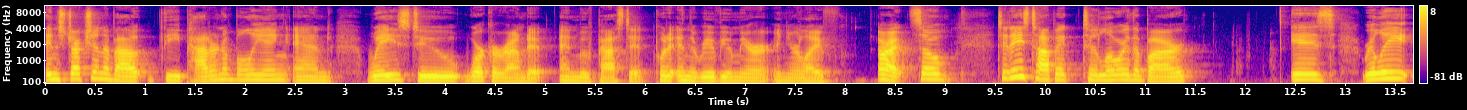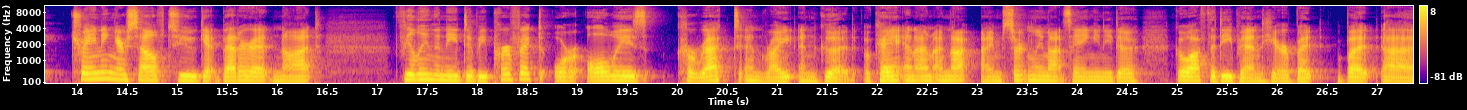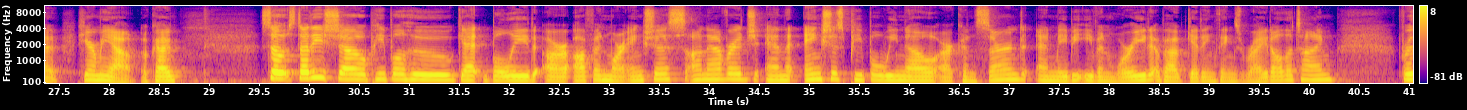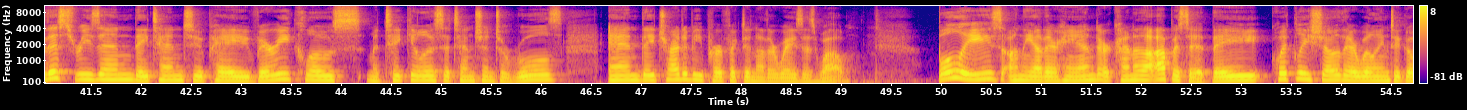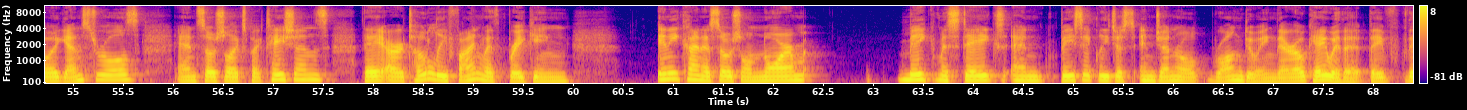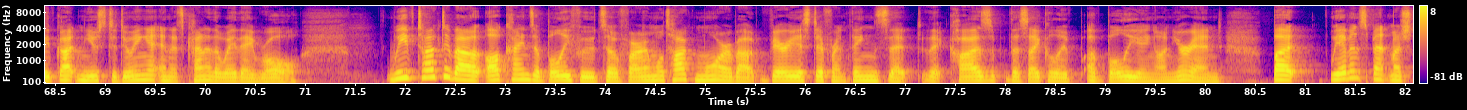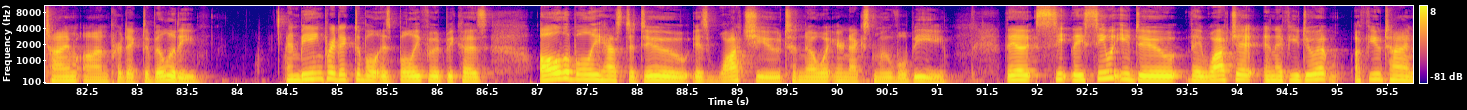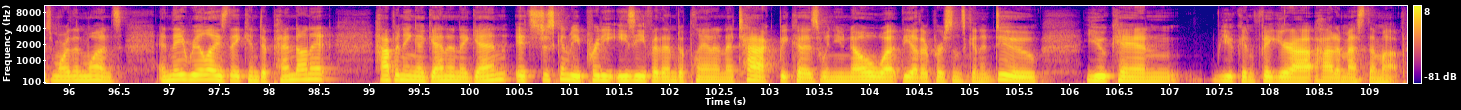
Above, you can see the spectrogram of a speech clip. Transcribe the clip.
instruction about the pattern of bullying and ways to work around it and move past it. Put it in the rearview mirror in your life. All right, so today's topic to lower the bar is really training yourself to get better at not feeling the need to be perfect or always correct and right and good okay? And i'm, I'm not i'm certainly not saying you need to go off the deep end here but but uh, hear me out okay? So studies show people who get bullied are often more anxious on average and the anxious people we know are concerned and maybe even worried about getting things right all the time for this reason they tend to pay very close meticulous attention to rules and they try to be perfect in other ways as well Bullies, on the other hand, are kind of the opposite. They quickly show they're willing to go against rules and social expectations. They are totally fine with breaking any kind of social norm, make mistakes, and basically just in general wrongdoing. They're okay with it. They've they've gotten used to doing it, and it's kind of the way they roll. We've talked about all kinds of bully food so far, and we'll talk more about various different things that, that cause the cycle of, of bullying on your end. But we haven't spent much time on predictability. And being predictable is bully food because all the bully has to do is watch you to know what your next move will be. They see they see what you do, they watch it, and if you do it a few times more than once and they realize they can depend on it, happening again and again, it's just going to be pretty easy for them to plan an attack because when you know what the other person's going to do, you can you can figure out how to mess them up.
